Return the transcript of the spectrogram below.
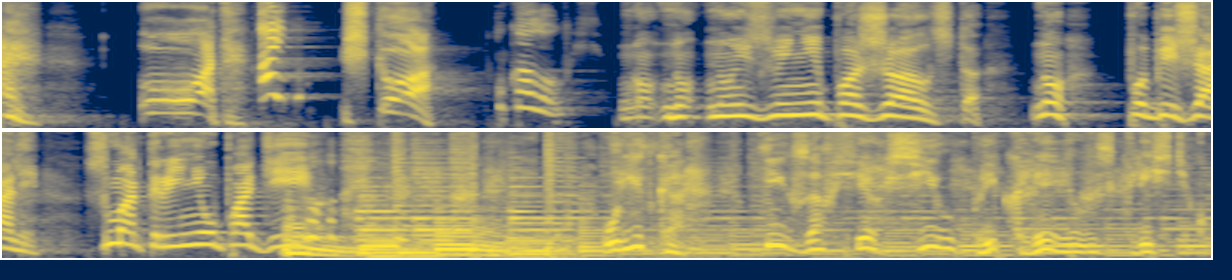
ай, вот. Ай! Что? Укололась. Ну, ну, ну, извини, пожалуйста. Ну, побежали. Смотри, не упади. Улитка изо всех сил приклеилась к листику.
